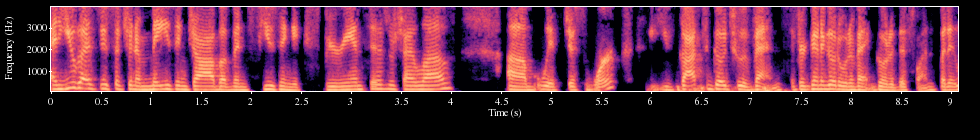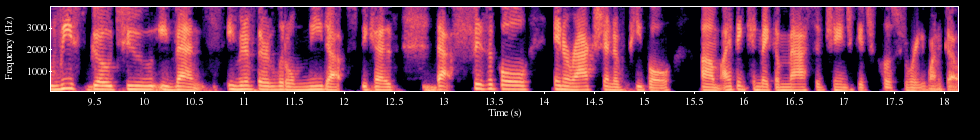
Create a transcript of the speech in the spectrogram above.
and you guys do such an amazing job of infusing experiences, which I love, um, with just work. You've got to go to events. If you're going to go to an event, go to this one, but at least go to events, even if they're little meetups, because that physical interaction of people, um, I think can make a massive change and get you closer to where you want to go.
